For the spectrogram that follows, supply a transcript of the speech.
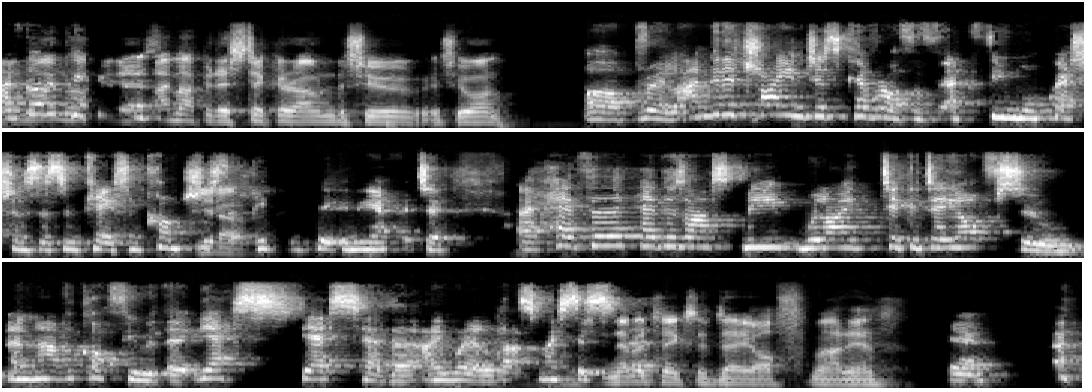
I've got a I'm happy, to, I'm happy to stick around if you if you want. Oh, brilliant. I'm going to try and just cover off a, few more questions just in case. I'm conscious Yeah. that people are taking the effort to. Uh, Heather, Heather's asked me, will I take a day off soon and have a coffee with her? Yes, yes, Heather, I will. That's my She sister. never takes a day off, Marion. Yeah.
